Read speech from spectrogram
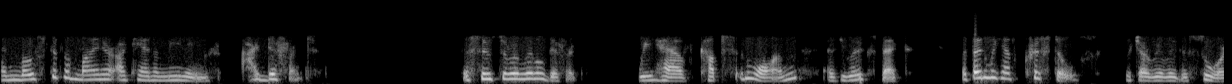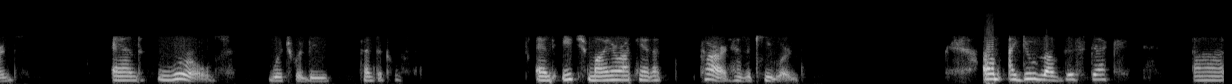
and most of the minor arcana meanings are different. The suits are a little different. We have cups and wands, as you would expect, but then we have crystals, which are really the swords, and worlds, which would be pentacles. And each minor arcana card has a keyword. Um, I do love this deck, uh,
